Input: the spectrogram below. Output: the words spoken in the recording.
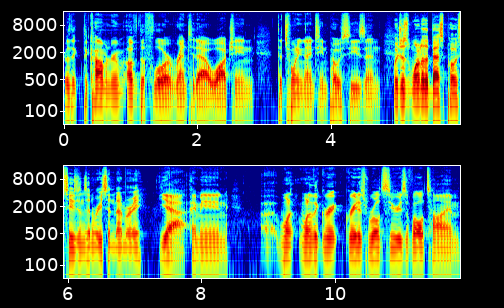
or the the common room of the floor rented out watching the 2019 postseason. Which is one of the best postseasons in recent memory. Yeah, I mean, uh, one one of the great greatest World Series of all time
